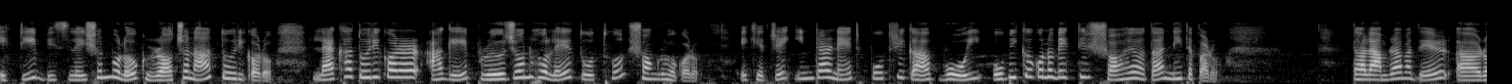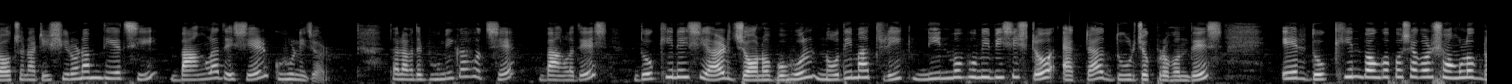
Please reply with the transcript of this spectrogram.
একটি বিশ্লেষণমূলক রচনা তৈরি করো। লেখা তৈরি করার আগে প্রয়োজন হলে তথ্য সংগ্রহ করো। এক্ষেত্রে ইন্টারনেট, পত্রিকা, বই, অভিজ্ঞ কোনো ব্যক্তির সহায়তা নিতে পারো। তাহলে আমরা আমাদের রচনাটির শিরোনাম দিয়েছি, বাংলাদেশের ঘূর্ণিঝড়। তাহলে আমাদের ভূমিকা হচ্ছে বাংলাদেশ, দক্ষিণ এশিয়ার জনবহুল নদীমাতৃক নিম্নভূমি বিশিষ্ট একটা দুর্যোগপ্রবণ দেশ। এর দক্ষিণ বঙ্গোপসাগর সংলগ্ন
